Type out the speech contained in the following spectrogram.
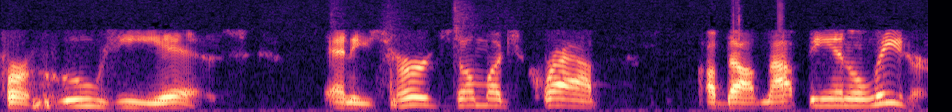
for who he is, and he's heard so much crap about not being a leader.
